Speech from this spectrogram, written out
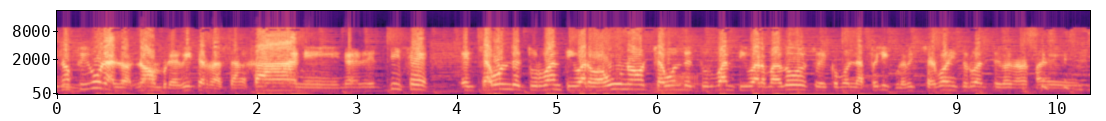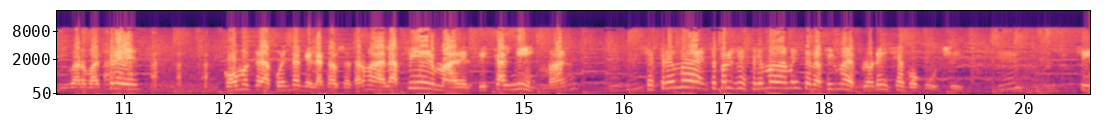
no figuran los nombres, ¿viste? Razanjani, no, eh, dice el chabón de turbante y barba 1, chabón de turbante y barba 2, eh, como en las películas, ¿viste? Chabón y turbante y barba, eh, y barba 3. ¿Cómo te das cuenta que la causa es armada? La firma del fiscal Nisman se, extrema- se parece extremadamente a la firma de Florencia Cocucci. Sí,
